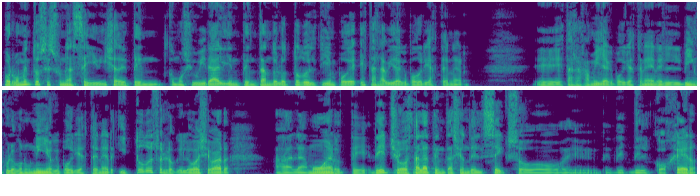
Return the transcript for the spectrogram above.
por momentos es una seguidilla de ten- como si hubiera alguien tentándolo todo el tiempo de esta es la vida que podrías tener. eh, esta es la familia que podrías tener, el vínculo con un niño que podrías tener, y todo eso es lo que lo va a llevar a la muerte. De hecho, está la tentación del sexo, eh, de- de- del coger,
